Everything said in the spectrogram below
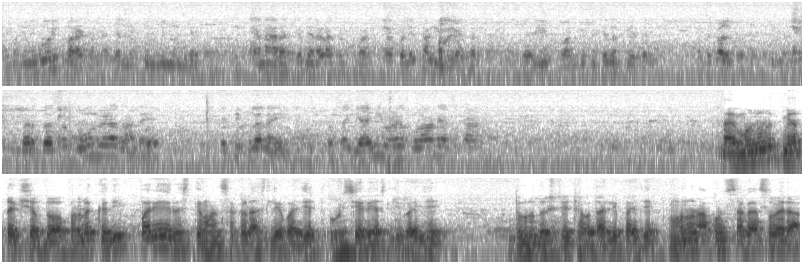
म्हणजे उर्वरित मराठ्यांना ज्यांनी कुणबी नोंदले आहे त्यांना आरक्षण देणार असं स्पष्टपणे सांगितलं आहे सरकार. जरी वाक्य तसे नसले तरी असं कळतं. तर जसं दोन वेळा झालं आहे ते टिकलं नाही तसं याही वेळेस होणार नाही असं का? नाही म्हणूनच मी आता एक शब्द वापरला कधी पर्याय रस्ते माणसाकडे असले पाहिजेत हुशारी असली पाहिजे दूरदृष्टी ठेवता आली पाहिजे. म्हणून आपण सगळा सोयरा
